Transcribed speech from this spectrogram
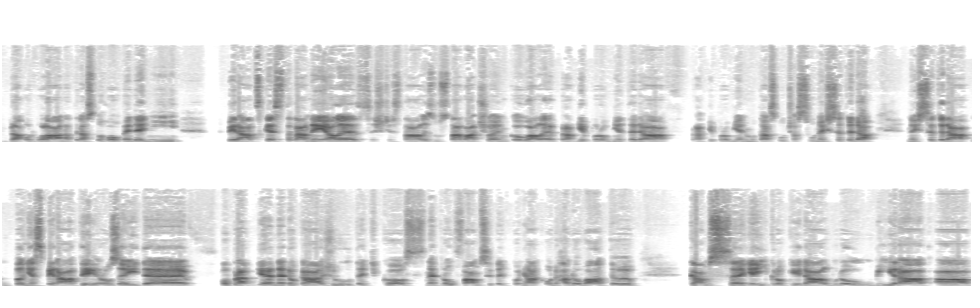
byla odvolána teda z toho vedení pirátské strany, ale ještě stále zůstává členkou, ale pravděpodobně teda pravděpodobně jen otázkou času, než se teda, než se teda úplně z Piráty rozejde popravdě nedokážu teďko, netroufám si teďko nějak odhadovat, kam se její kroky dál budou ubírat a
